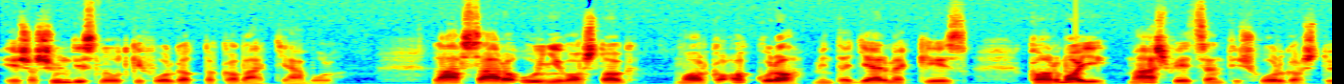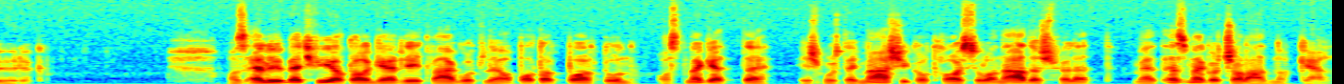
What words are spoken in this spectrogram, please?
és a sündisznót kiforgatta kabátjából. Lábszára újnyi vastag, marka akkora, mint egy gyermekkéz, karmai, másfél centis horgas tőrök. Az előbb egy fiatal gerlét vágott le a patakparton, azt megette, és most egy másikat hajszol a nádas felett, mert ez meg a családnak kell.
